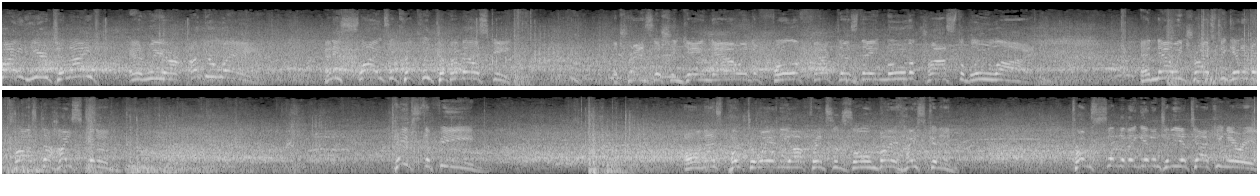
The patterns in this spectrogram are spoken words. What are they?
right here tonight, and we are underway. And he slides it quickly to Pavelski. The transition game now into full effect as they move across the blue line. And now he tries to get it across to Heiskanen. Takes the feed. Oh, that's poked away in the offensive zone by Heiskanen. From center, they get into the attacking area.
